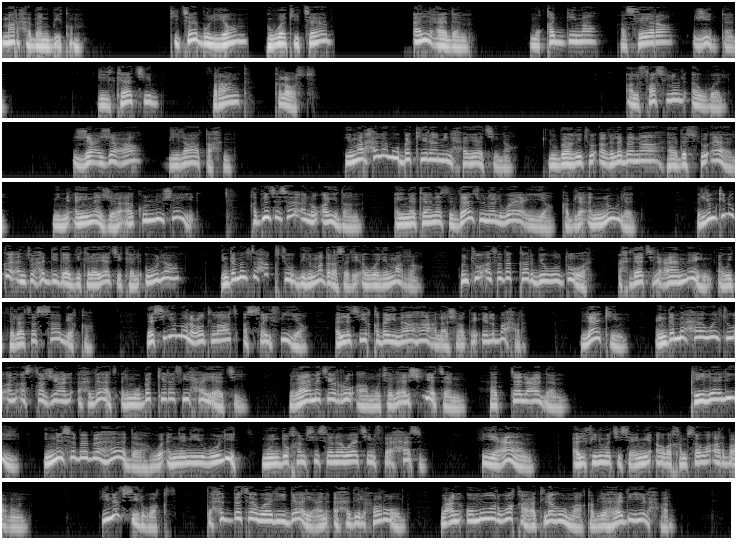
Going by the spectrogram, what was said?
مرحبا بكم. كتاب اليوم هو كتاب العدم مقدمة قصيرة جدا. للكاتب فرانك كلوس. الفصل الأول جعجع بلا طحن. في مرحلة مبكرة من حياتنا يباغت أغلبنا هذا السؤال من أين جاء كل شيء؟ قد نتساءل أيضا أين كانت ذاتنا الواعية قبل أن نولد؟ هل يمكنك أن تحدد ذكرياتك الأولى؟ عندما التحقت بالمدرسة لأول مرة كنت أتذكر بوضوح أحداث العامين أو الثلاثة السابقة لا سيما العطلات الصيفية التي قضيناها على شاطئ البحر لكن عندما حاولت أن أسترجع الأحداث المبكرة في حياتي غامت الرؤى متلاشية حتى العدم. قيل لي إن سبب هذا هو أنني ولدت منذ خمس سنوات فحسب في عام 1945 في نفس الوقت تحدث والداي عن أحد الحروب وعن أمور وقعت لهما قبل هذه الحرب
